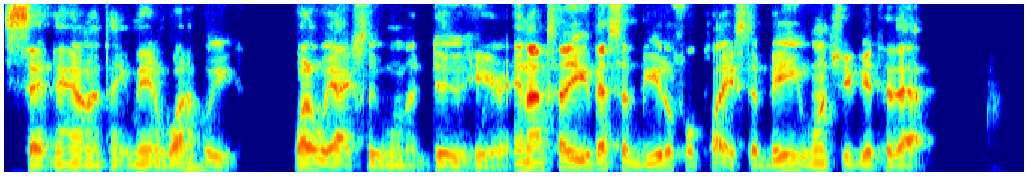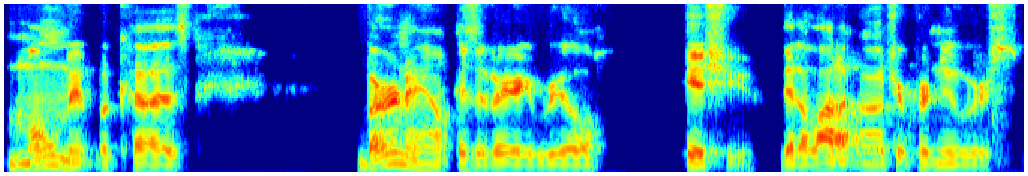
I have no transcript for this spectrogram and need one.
sit down and think, man, what do we what do we actually want to do here? And I tell you, that's a beautiful place to be once you get to that moment because burnout is a very real issue that a lot of oh. entrepreneurs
